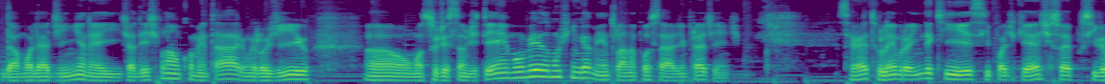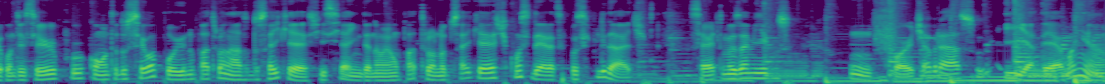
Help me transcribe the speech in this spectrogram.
Dá uma olhadinha, né, e já deixa lá um comentário, um elogio, uh, uma sugestão de tema ou mesmo um xingamento lá na postagem para a gente. Certo? Lembro ainda que esse podcast só é possível acontecer por conta do seu apoio no patronato do SciCast. E se ainda não é um patrono do SciCast, considere essa possibilidade. Certo, meus amigos? Um forte abraço e até amanhã!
